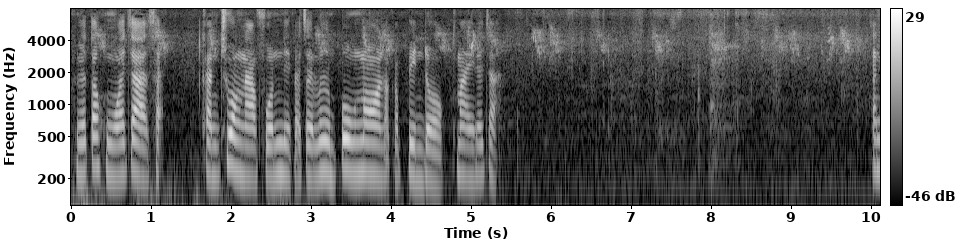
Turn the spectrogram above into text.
เหลือแตะหัวจ้า คันช่วงหน้าฝนเนี่ยก็จะเริ่มโป่งนอนแล้วก็เป็นดอกไม้แล้วจ้ะ อัน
